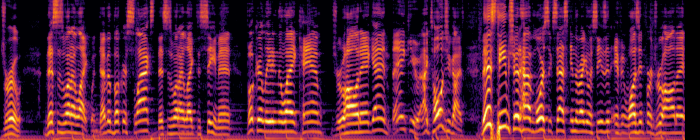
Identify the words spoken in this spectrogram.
Jrue, this is what I like. When Devin Booker slacks, this is what I like to see, man. Booker leading the way. Cam, Jrue Holiday again. Thank you. I told you guys. This team should have more success in the regular season if it wasn't for Jrue Holiday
